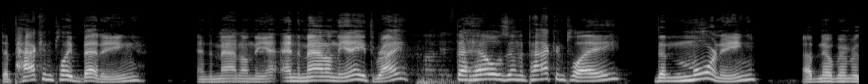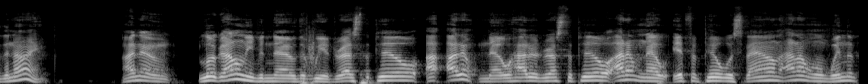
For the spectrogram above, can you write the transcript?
the pack and play bedding and the mat on the and the mat on the eighth, right? The hell's in the pack and play the morning of November the 9th. I don't look. I don't even know that we addressed the pill. I, I don't know how to address the pill. I don't know if a pill was found. I don't know when the.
